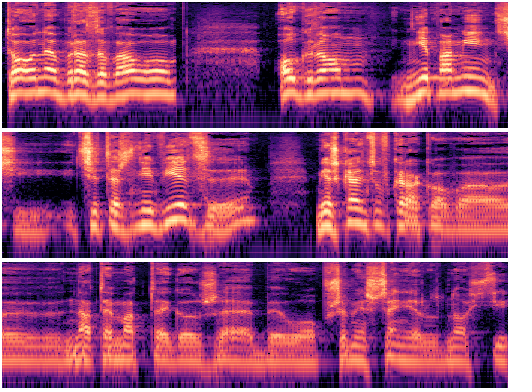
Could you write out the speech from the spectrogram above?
to one obrazowało ogrom niepamięci, czy też niewiedzy mieszkańców Krakowa e, na temat tego, że było przemieszczenie ludności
